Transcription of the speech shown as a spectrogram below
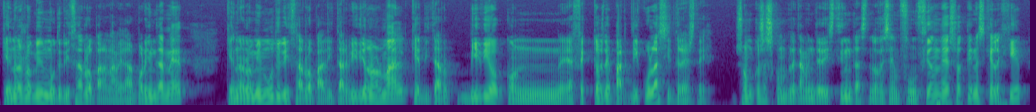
que no es lo mismo utilizarlo para navegar por internet, que no es lo mismo utilizarlo para editar vídeo normal que editar vídeo con efectos de partículas y 3D. Son cosas completamente distintas. Entonces, en función de eso, tienes que elegir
